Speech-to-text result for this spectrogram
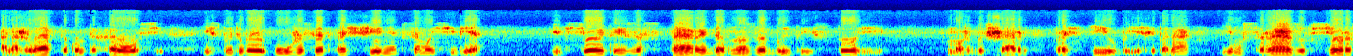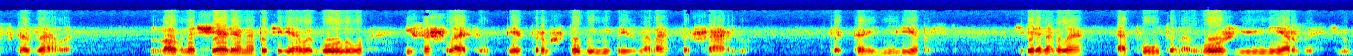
Она жила в каком-то хаосе, испытывая ужас и отвращение к самой себе. И все это из-за старой, давно забытой истории. Может быть, Шарль простил бы, если бы она ему сразу все рассказала. Но вначале она потеряла голову и сошлась с инспектором, чтобы не признаваться Шарлю. Какая нелепость! Теперь она была опутана ложью и мерзостью.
